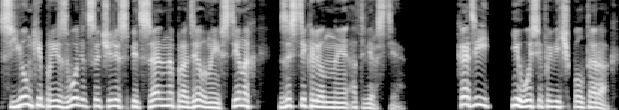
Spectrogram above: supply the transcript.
Съемки производятся через специально проделанные в стенах застекленные отверстия. Кадий Иосифович Полторак,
